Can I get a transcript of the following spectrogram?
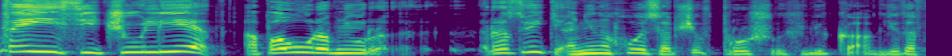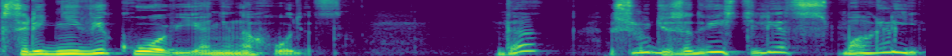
тысячу лет, а по уровню развития они находятся вообще в прошлых веках, где-то в средневековье они находятся. Да? То есть люди за 200 лет смогли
